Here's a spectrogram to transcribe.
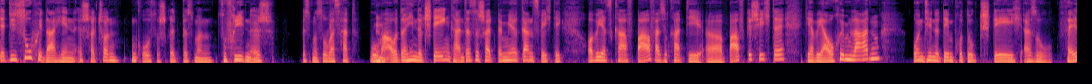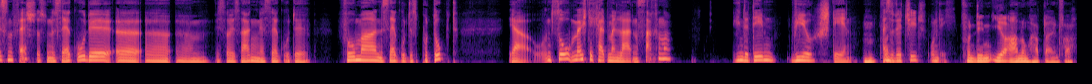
die Suche dahin ist halt schon ein großer Schritt, bis man zufrieden ist, bis man sowas hat, wo Ja. man auch dahinter stehen kann. Das ist halt bei mir ganz wichtig. Ob ich jetzt Graf Barf, also gerade die äh, Barf-Geschichte, die habe ich auch im Laden. Und hinter dem Produkt stehe ich also felsenfest. Das ist eine sehr gute, äh, äh, ähm, wie soll ich sagen, eine sehr gute Firma, ein sehr gutes Produkt. Ja, und so möchte ich halt meinen Laden Sachen, hinter dem wir stehen. Mhm. Also der Cheech und ich. Von denen ihr Ahnung habt einfach.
